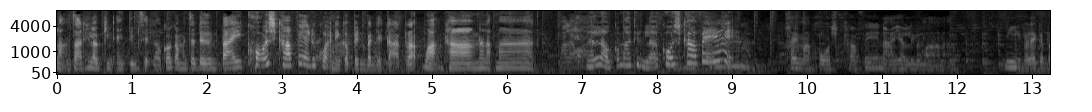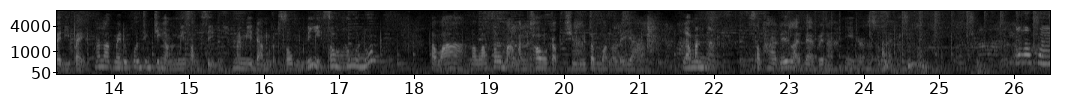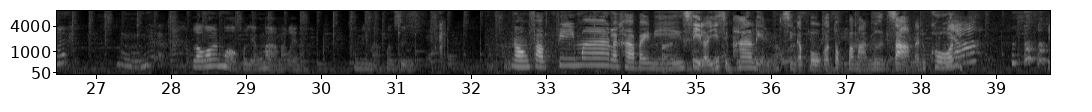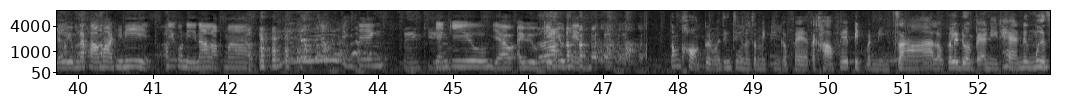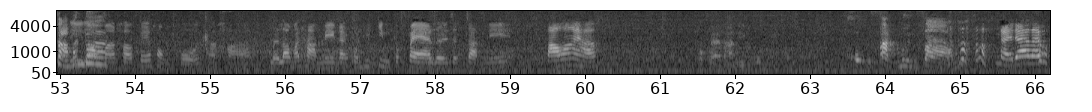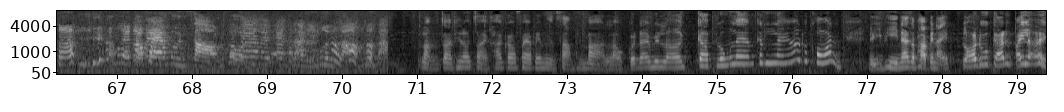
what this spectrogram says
หลังจากที่เรากินไอติมเสร็จเราก็กำลังจะเดินไปโคชคาเฟ่ทุกคนอันนี้ก็เป็นบรรยากาศระหว่างทางน่ารักมาก มาแล้วแล้วเราก็มาถึงแล้วโคชคาเฟ่ใครมาโคชคาเฟ่นะอย่าลืมมานะ นี่เราได้กันไปดีไปน่ารักไหมทุกคนจริง ๆอะมันมีสองสีมันมีดำกับส้ม นี่ส้มข้างบนนู้นแต่ว่าเราว่าส้มอะมันเข้ากับชีวิตประจำวันเราได้ยากแล้วมันอะสะพายได้หลายแบบด้วยนะนี่เดี๋ยวเราสะพายให้น่ารักไหมอืมเราว่ามันเหมาะกับคนเลี้ยงหมามากเลยนะถ้ามีหมาคนซื้อ น้องฟัฟฟี่มากราคาใบนี้ 425 เหรียญสิงคโปร์ก็ตกประมาณ 1 3ื่นนะทุกคน อย่าลืมนะคะมาที่นี่ พี่คนนี้น่ารักมาก จริงๆ Thank you. Thank you yeah I will give you 10 ต้องขอเกรินว่าจริง ๆ เราจะไม่กินกาแฟแต่คาเฟ่ปิดวันนี้จ้า เราก็เลยโดนไปอันนี้แทน 13,000นี่บาเราทมาคาเฟ่ของโพสนะคะ แล้วเรามาถามเมย์กันคนที่กินกาแฟเลยจัดจัดๆนี้ป้าว่าไงคะ กาแฟร้านนี้ขมไหมครับผมสั่นหมื่นสามไหนได้อะไรมาแต่กาแฟหมื่นสามทุกคนอะไรแพงขนาดนี้หมื่นสามหมื่นสามหลังจากที่เราจ่ายค่ากาแฟไป 13,000 บาท เราก็ได้เวลากลับโรงแรมกันแล้วทุกคน เดี๋ยวอีพีน่าจะพาไปไหน รอดูกันไปเลย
